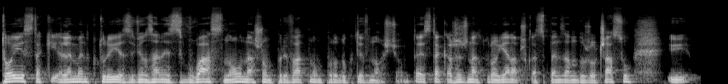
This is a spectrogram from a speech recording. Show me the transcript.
to jest taki element, który jest związany z własną, naszą prywatną produktywnością. To jest taka rzecz, na którą ja na przykład spędzam dużo czasu i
